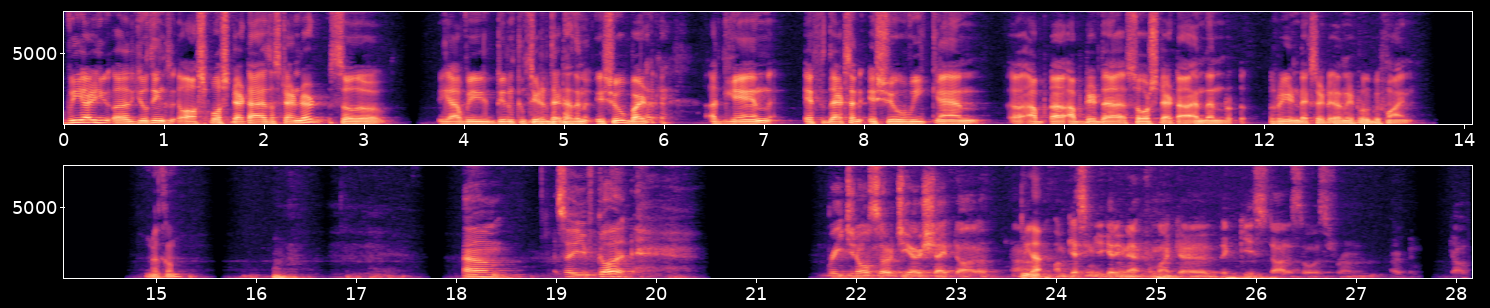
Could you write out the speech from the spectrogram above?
we are uh, using AusPost data as a standard so yeah we didn't consider that as an issue but Okay. again if that's an issue we can uh, up, uh, update the source data and then re- reindex it and it will be fine welcome Um, so you've got regional sort of geo-shaped data. Um, Yeah. I'm guessing you're getting that from like a, the GIS data source from OpenGov.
